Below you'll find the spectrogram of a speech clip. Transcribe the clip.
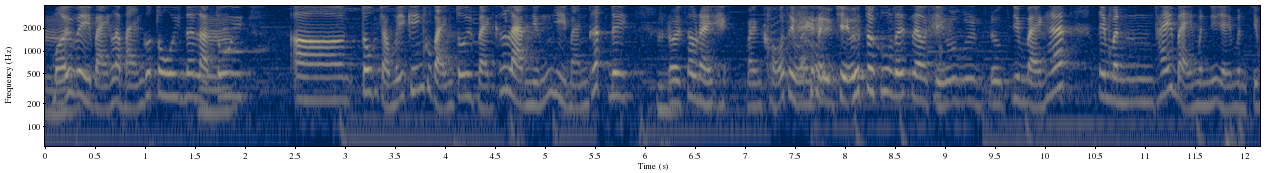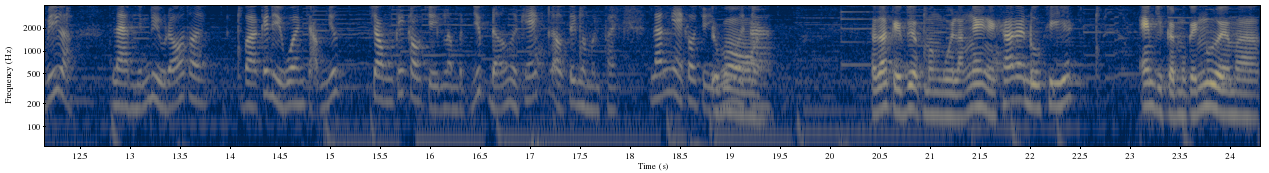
ừ. bởi vì bạn là bạn của tôi nên là ừ. tôi uh, tôn trọng ý kiến của bạn tôi bạn cứ làm những gì bạn thích đi ừ. rồi sau này bạn khổ thì bạn tự chịu tôi không thể nào chịu được giùm bạn hết thì mình thấy bạn mình như vậy mình chỉ biết là làm những điều đó thôi và cái điều quan trọng nhất trong cái câu chuyện là mình giúp đỡ người khác đầu tiên là mình phải lắng nghe câu chuyện Đúng của rồi. người ta thật ra cái việc mà ngồi lắng nghe người khác ấy, đôi khi ấy em chỉ cần một cái người mà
